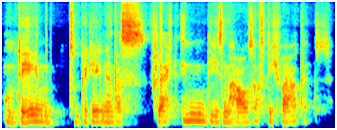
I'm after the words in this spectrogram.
Um dem zu begegnen, was vielleicht in diesem Haus auf dich wartet.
